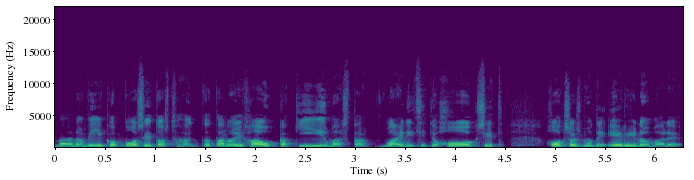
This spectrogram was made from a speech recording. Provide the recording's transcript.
mä annan viikon posi tuosta tota, noin haukka kiimasta, mainitsit jo Hawksit. Hawks olisi muuten erinomainen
